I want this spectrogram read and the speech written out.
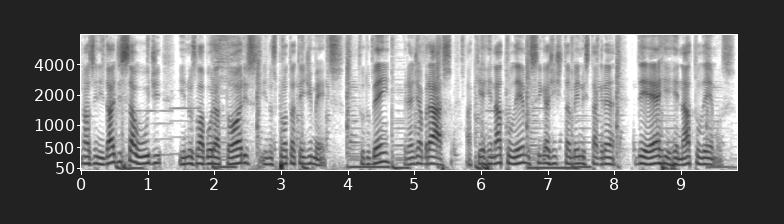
nas unidades de saúde e nos laboratórios e nos pronto atendimentos. Tudo bem? Grande abraço. Aqui é Renato Lemos. Siga a gente também no Instagram, DR Renato Lemos.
